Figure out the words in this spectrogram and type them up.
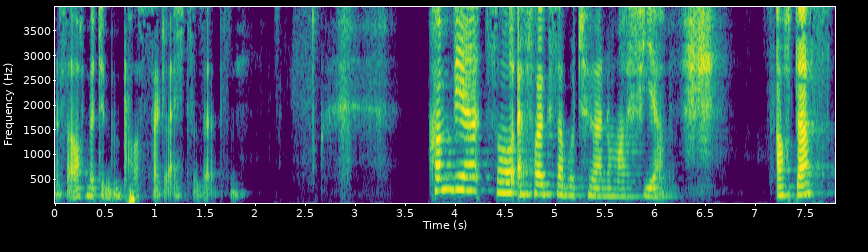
ist auch mit dem Imposter gleichzusetzen. Kommen wir zu Erfolgssaboteur Nummer vier. Auch das,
